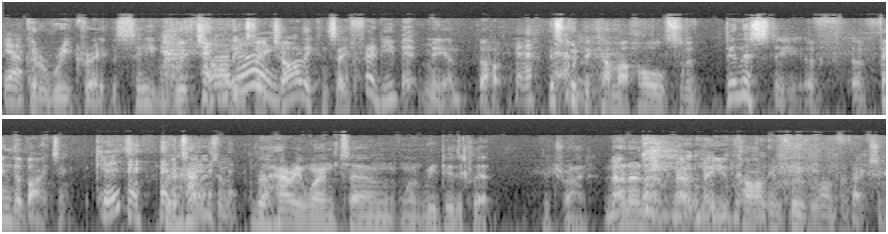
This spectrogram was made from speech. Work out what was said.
Yeah. You've got to recreate the scene with Charlie. So. Charlie can say, "Freddie, you bit me," and the, this could become a whole sort of dynasty of, of finger biting. Good. Could turn into- But Harry won't, um, won't redo the clip. We tried. No, no, no, no, no. You can't improve upon perfection.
